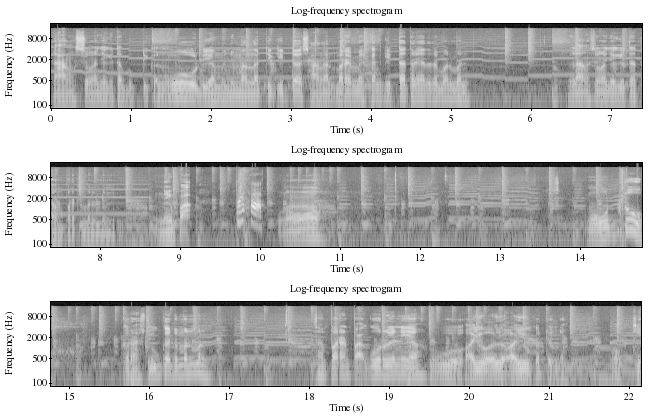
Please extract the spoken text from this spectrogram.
Langsung aja kita buktikan. Wow dia menyemangati kita sangat meremehkan kita ternyata teman-teman. Langsung aja kita tampar teman-teman. Nih pak. Plak. No Waduh. Keras juga teman-teman. Tamparan pak guru ini ya. Wow ayo ayo ayo katanya. Oke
